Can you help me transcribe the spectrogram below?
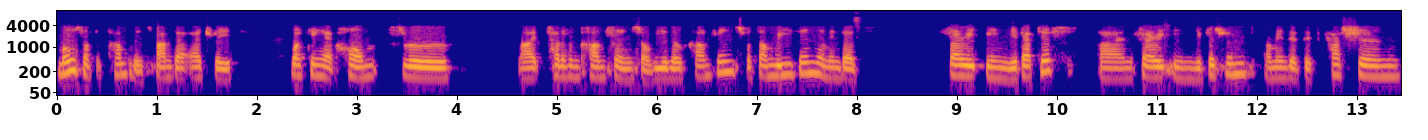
most of the companies found that actually working at home through like telephone conference or video conference for some reason, I mean, that's very ineffective and very inefficient. I mean, the discussion,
